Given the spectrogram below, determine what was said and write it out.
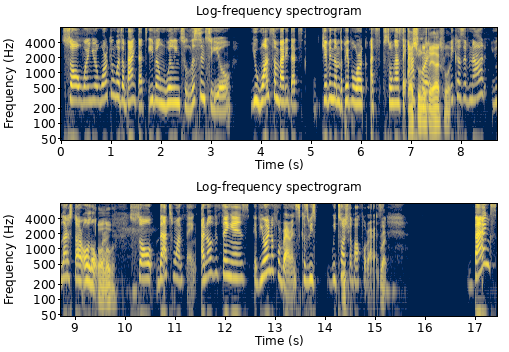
So when you're working with a bank that's even willing to listen to you, you want somebody that's giving them the paperwork as soon as they As ask soon for as it. they ask for it. Because if not, you got to start all over. All over. So that's one thing. Another thing is if you're in a forbearance, because we we touched about forbearance. Right. Banks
